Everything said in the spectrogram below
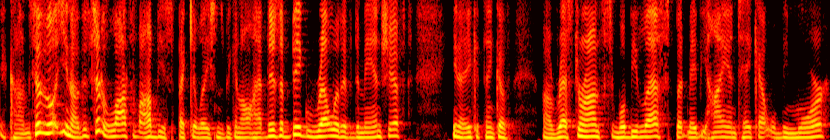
economy. So you know, there's sort of lots of obvious speculations we can all have. There's a big relative demand shift you know, you could think of uh, restaurants will be less, but maybe high end takeout will be more.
